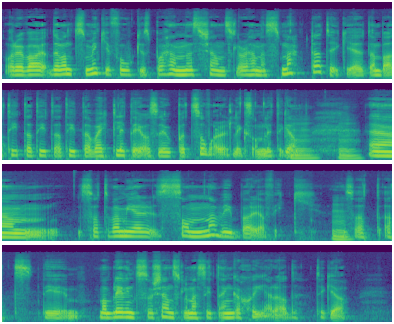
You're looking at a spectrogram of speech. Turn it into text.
Och det var, det var inte så mycket fokus på hennes känslor och hennes smärta tycker jag. Utan bara titta, titta, titta vad äckligt det är att sy ihop ett sår. Liksom lite grann. Mm, mm. Um, så att det var mer sådana vibbar jag fick. Mm. Så att, att det, man blev inte så känslomässigt engagerad tycker jag.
